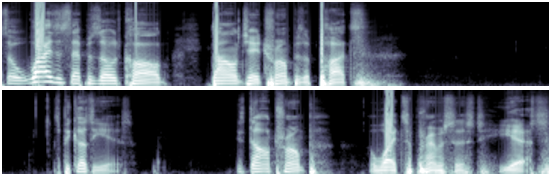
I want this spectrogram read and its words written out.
So, why is this episode called Donald J. Trump is a Putz? It's because he is. Is Donald Trump a white supremacist? Yes.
